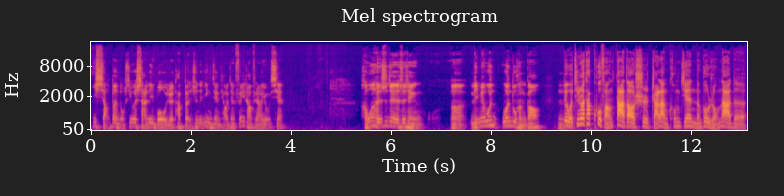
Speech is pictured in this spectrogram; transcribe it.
一小段东西，因为陕历博我觉得它本身的硬件条件非常非常有限。恒温恒湿这件事情，嗯、里面温温度很高，嗯，对，我听说它库房大到是展览空间能够容纳的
